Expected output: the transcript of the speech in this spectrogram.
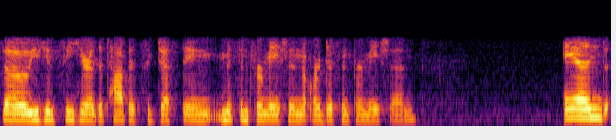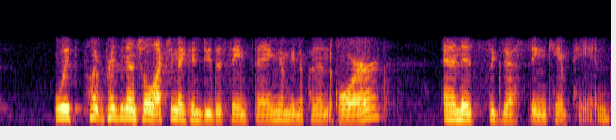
So you can see here at the top it's suggesting misinformation or disinformation. And with presidential election, I can do the same thing. I'm going to put an or, and it's suggesting campaign.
